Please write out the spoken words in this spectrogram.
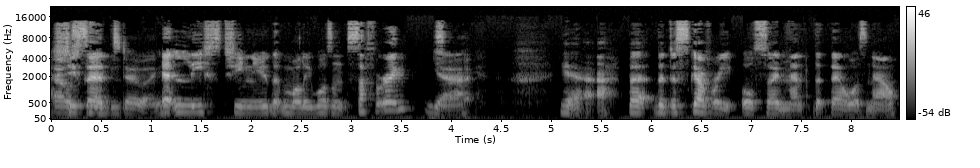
What else she said we be doing? At least she knew that Molly wasn't suffering. yeah. So, yeah, but the discovery also meant that there was now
